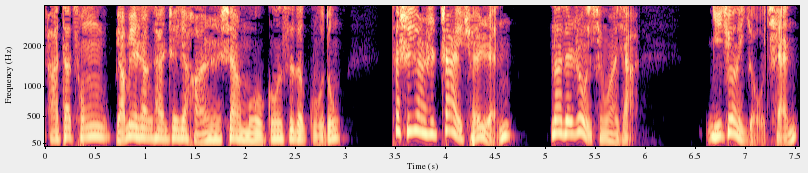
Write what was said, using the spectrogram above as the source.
啊，它从表面上看这些好像是项目公司的股东，它实际上是债权人。那在这种情况下，你就算有钱，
